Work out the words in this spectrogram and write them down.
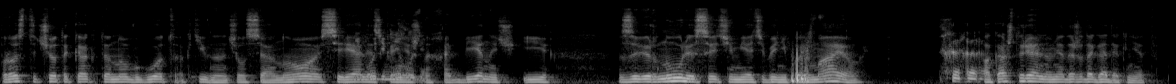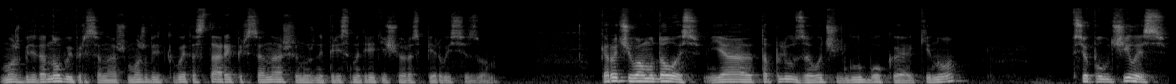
Просто что-то как-то Новый год активно начался. Но сериалец, конечно, Хабеныч и завернули с этим «Я тебя не поймаю». Пока что реально у меня даже догадок нет. Может быть, это новый персонаж, может быть, это какой-то старый персонаж, и нужно пересмотреть еще раз первый сезон. Короче, вам удалось. Я топлю за очень глубокое кино. Все получилось.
